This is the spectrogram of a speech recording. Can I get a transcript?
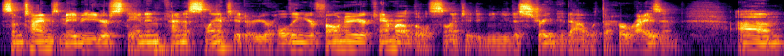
Sometimes maybe you're standing kind of slanted or you're holding your phone or your camera a little slanted and you need to straighten it out with the horizon. Um,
